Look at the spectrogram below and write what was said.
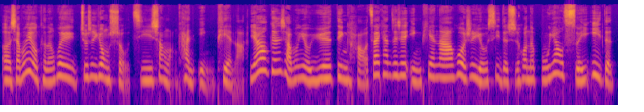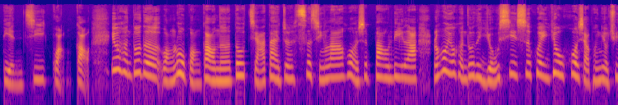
呃，小朋友可能会就是用手机上网看影片啦，也要跟小朋友约定好，在看这些影片啊或者是游戏的时候呢，不要随意的点击广告，因为很多的网络广告呢都夹带着色情啦或者是暴力啦，然后有很多的游戏是会诱惑小朋友去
